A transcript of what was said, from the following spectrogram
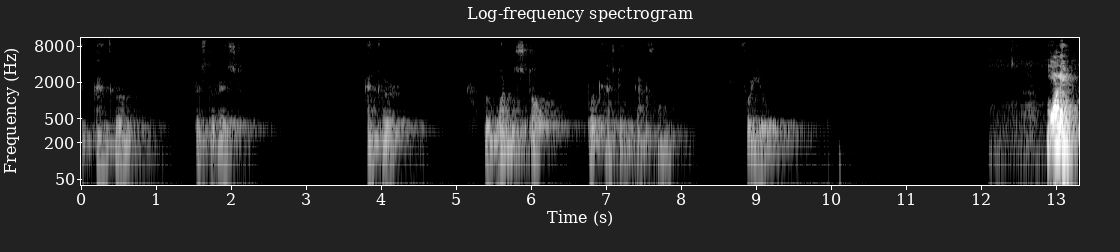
and Anchor does the rest. Anchor, the one stop podcasting platform for you. Morning.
